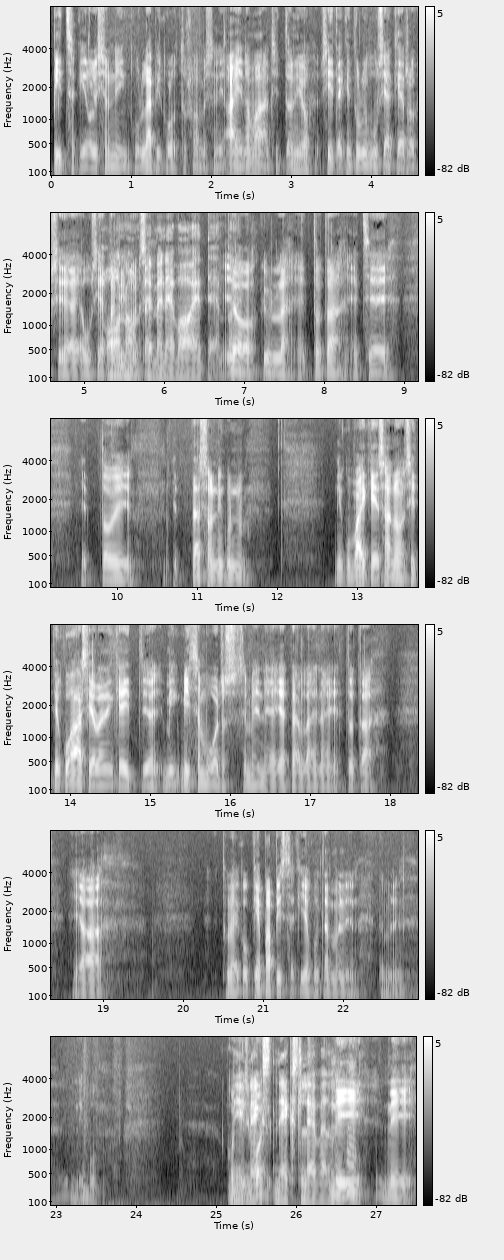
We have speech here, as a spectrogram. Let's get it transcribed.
pizzakin olisi jo niin kuin läpikuluttu Suomessa, niin aina vaan. Sitten on jo, siitäkin tuli uusia kerroksia ja uusia tarinoita. On, on se menee vaan eteenpäin. Joo, kyllä. Että tota, et se, et toi, et tässä on niin kuin, niin kuin vaikea sanoa, että sitten joku aasialainen keittiö, missä muodossa se menee ja tällainen. Että tota, ja tuleeko kebabistakin joku tämmöinen, tämmöinen niin kuin kotis, niin, next, next level. Niin, niin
